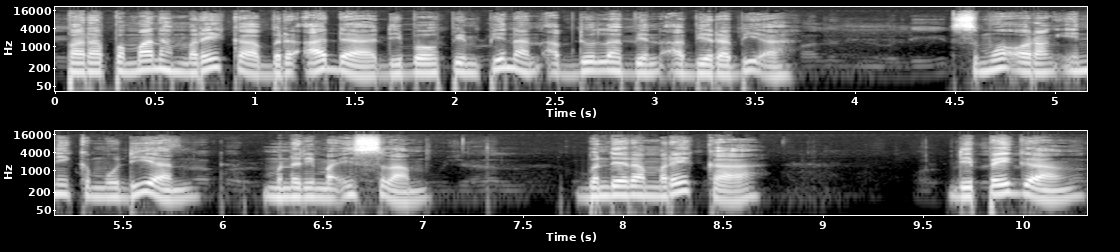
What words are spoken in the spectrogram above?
Para pemanah mereka berada di bawah pimpinan Abdullah bin Abi Rabi'ah. Semua orang ini kemudian menerima Islam. Bendera mereka dipegang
